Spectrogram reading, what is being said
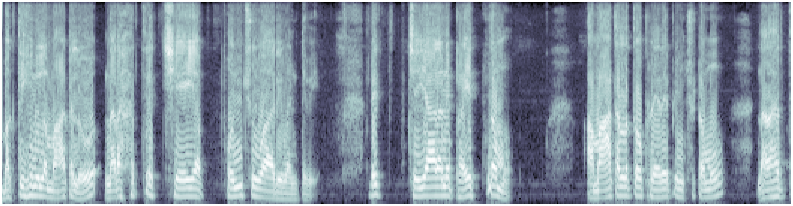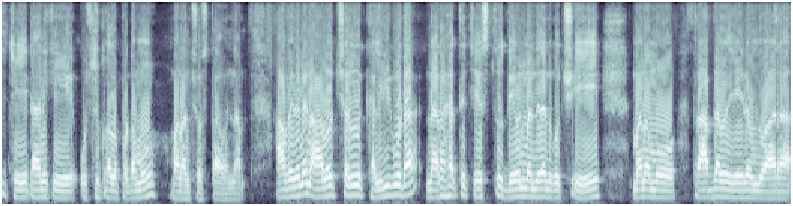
భక్తిహీనుల మాటలు నరహత్య చేయ పొంచువారి వంటివి. అంటే చేయాలనే ప్రయత్నము ఆ మాటలతో ప్రేరేపించటము నరహత్య చేయటానికి ఉసుకొల్పటము మనం చూస్తూ ఉన్నాం. ఆ విధమైన ఆలోచనలు కలిగి కూడా నరహత్య చేస్తూ దేవుని మందిరానికి వచ్చి మనము ప్రార్థనలు చేయడం ద్వారా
